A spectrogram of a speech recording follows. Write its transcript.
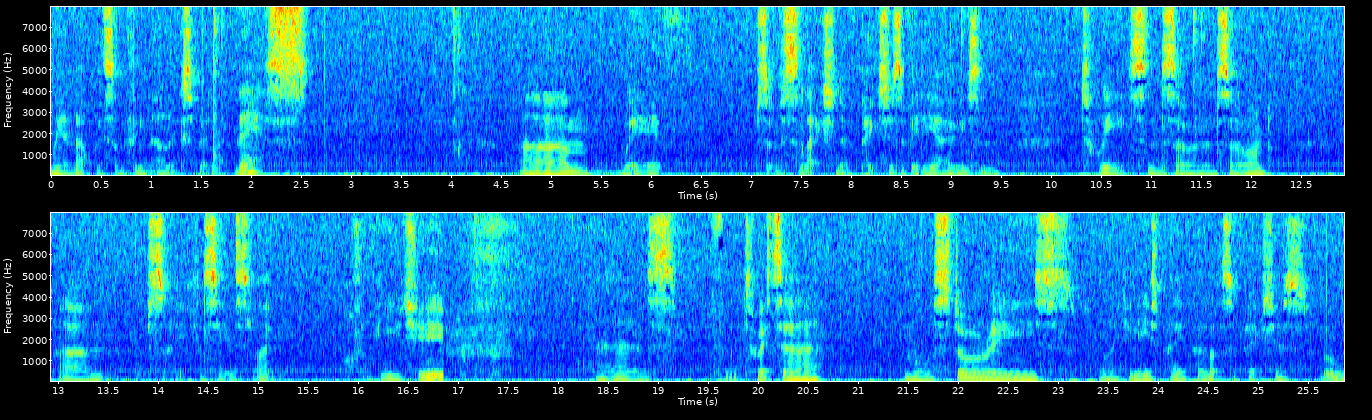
we end up with something that looks a bit like this, um, with sort of selection of pictures, videos, and tweets, and so on and so on. Um, so you can see this like off of YouTube and from Twitter more stories like a newspaper lots of pictures. Ooh.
